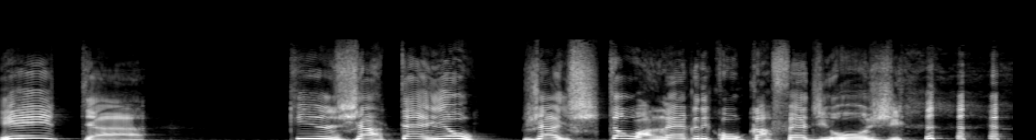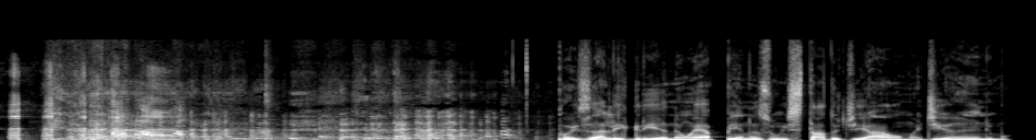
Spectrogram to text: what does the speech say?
Eita! Que já até eu já estou alegre com o café de hoje. pois a alegria não é apenas um estado de alma, de ânimo,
